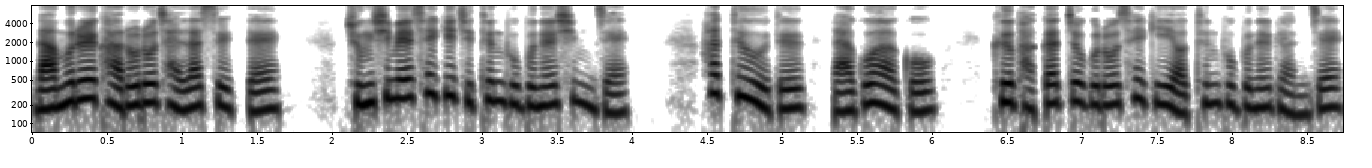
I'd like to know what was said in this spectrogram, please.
나무를 가로로 잘랐을 때 중심에 색이 짙은 부분을 심재, 하트우드라고 하고 그 바깥쪽으로 색이 옅은 부분을 변제,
